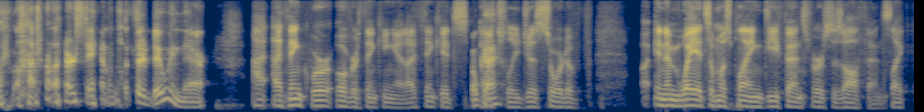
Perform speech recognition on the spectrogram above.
like I don't understand what they're doing there. I, I think we're overthinking it. I think it's Okay. actually just sort of, in a way, it's almost playing defense versus offense. Like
